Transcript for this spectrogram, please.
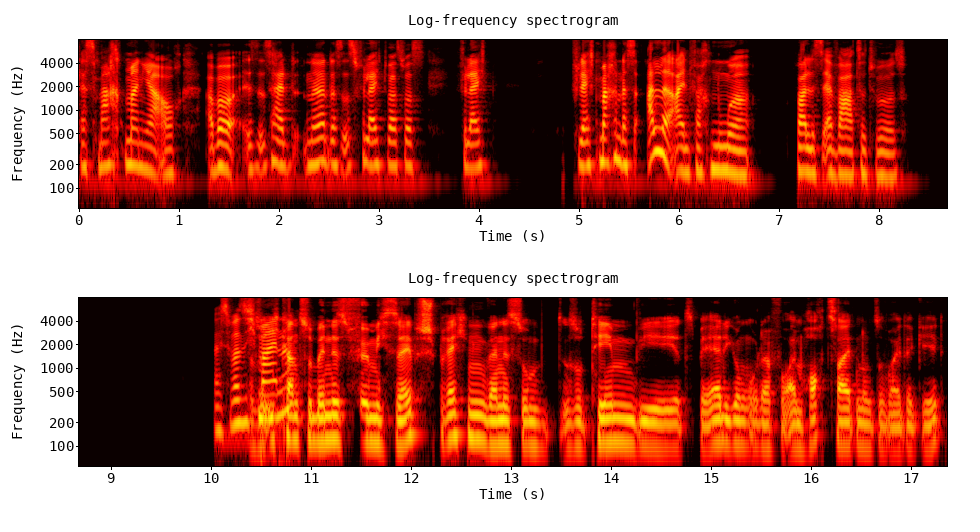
Das macht man ja auch. Aber es ist halt, ne, das ist vielleicht was, was vielleicht, vielleicht machen das alle einfach nur, weil es erwartet wird. Weißt du, was ich Also meine? ich kann zumindest für mich selbst sprechen, wenn es um so Themen wie jetzt Beerdigung oder vor allem Hochzeiten und so weiter geht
